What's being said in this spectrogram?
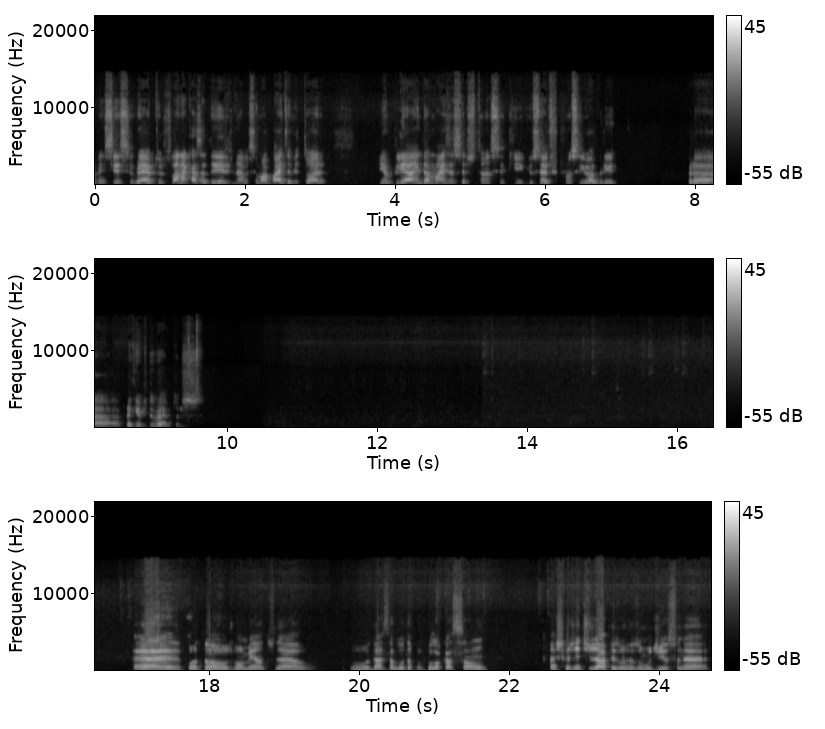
vencer esse Raptors lá na casa deles, né? Vai ser uma baita vitória e ampliar ainda mais essa distância que, que o Celtics conseguiu abrir para a equipe do Raptors. É, quanto aos momentos, né, o, dessa luta por colocação, acho que a gente já fez um resumo disso, né?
